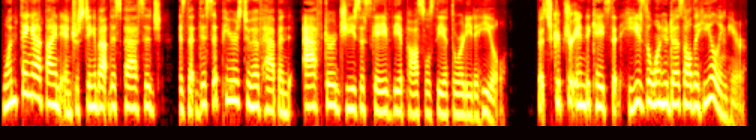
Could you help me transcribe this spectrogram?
One thing I find interesting about this passage is that this appears to have happened after Jesus gave the apostles the authority to heal. But scripture indicates that he's the one who does all the healing here.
